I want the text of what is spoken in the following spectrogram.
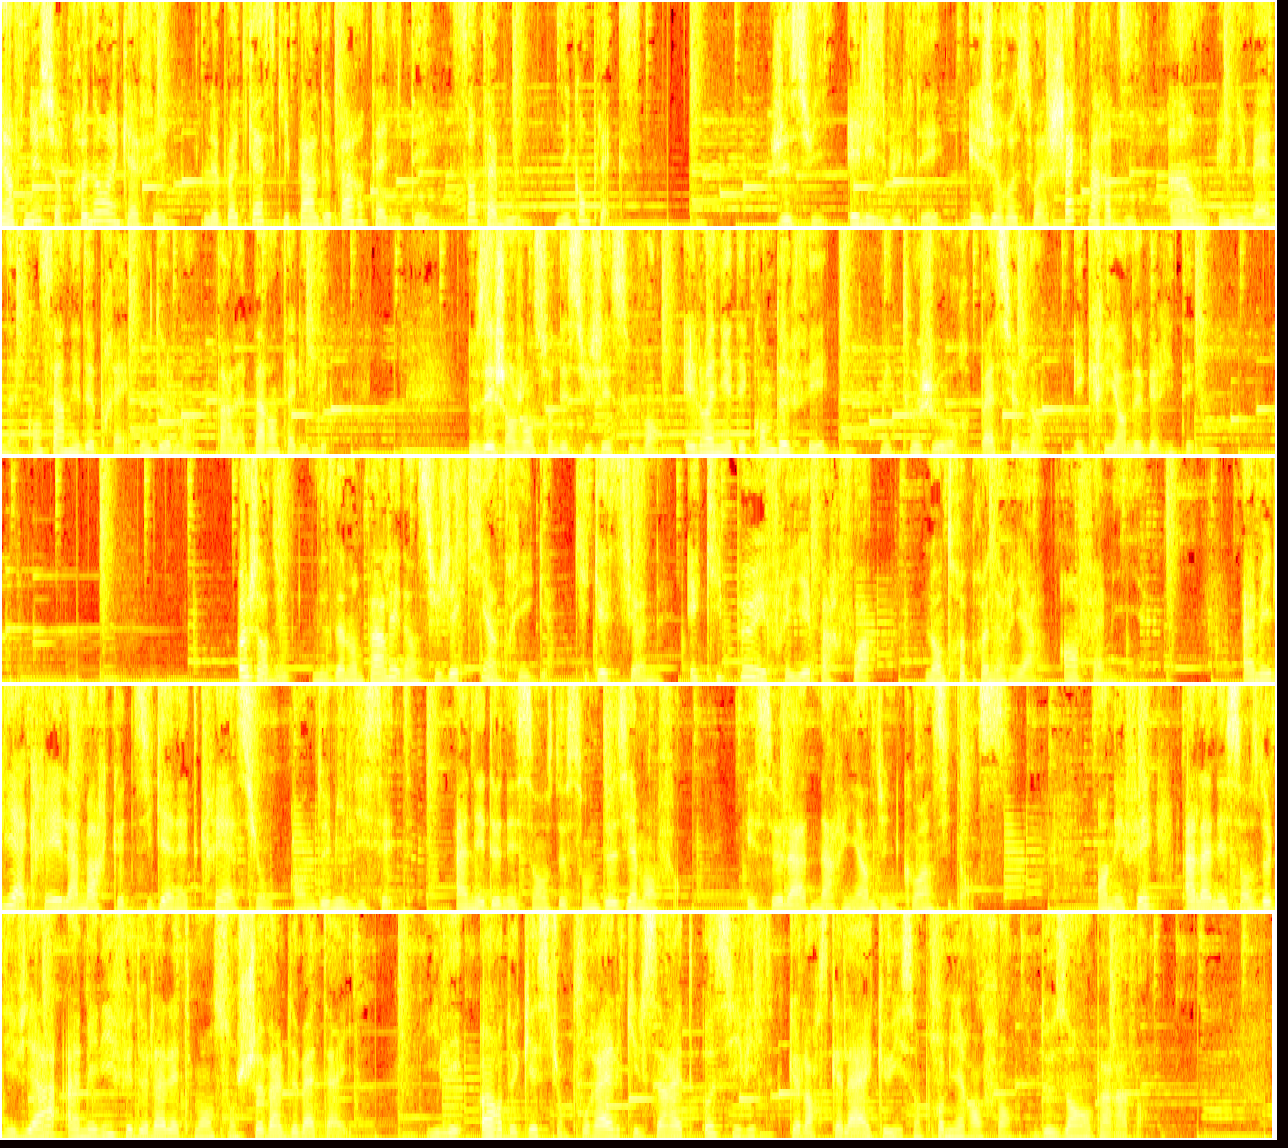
Bienvenue sur Prenons un café, le podcast qui parle de parentalité sans tabou ni complexe. Je suis Élise Bulté et je reçois chaque mardi un ou une humaine concernée de près ou de loin par la parentalité. Nous échangeons sur des sujets souvent éloignés des contes de fées, mais toujours passionnants et criants de vérité. Aujourd'hui, nous allons parler d'un sujet qui intrigue, qui questionne et qui peut effrayer parfois l'entrepreneuriat en famille. Amélie a créé la marque Ziganet Création en 2017, année de naissance de son deuxième enfant. Et cela n'a rien d'une coïncidence. En effet, à la naissance d'Olivia, Amélie fait de l'allaitement son cheval de bataille. Il est hors de question pour elle qu'il s'arrête aussi vite que lorsqu'elle a accueilli son premier enfant deux ans auparavant.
